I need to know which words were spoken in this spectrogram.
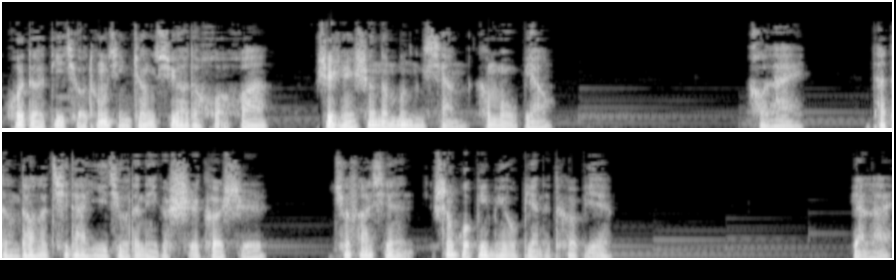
获得地球通行证需要的火花是人生的梦想和目标。后来，他等到了期待已久的那个时刻时，却发现生活并没有变得特别。原来，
